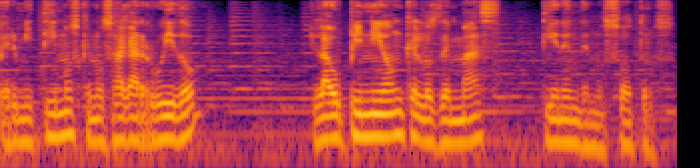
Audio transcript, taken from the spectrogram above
permitimos que nos haga ruido la opinión que los demás tienen de nosotros.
